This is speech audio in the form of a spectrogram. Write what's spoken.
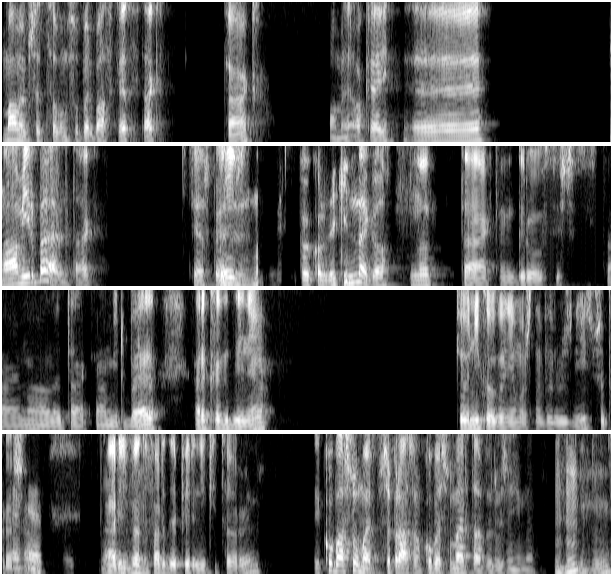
Mamy przed sobą Superbasket, tak? Tak. Mamy, okej. Yy, No Amir Bell, tak? Ciężko No jest jest- znaleźć kogokolwiek innego. No tak, ten Grooves jeszcze zostaje. No ale tak, Amir Bell. Arka Gdynia. Tu nikogo nie można wyróżnić, przepraszam. Arriva Mhm. Twarde Pierniki Toruń. Kuba Szumert, przepraszam, Kubę Szumerta wyróżnijmy. Mhm. Mhm.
